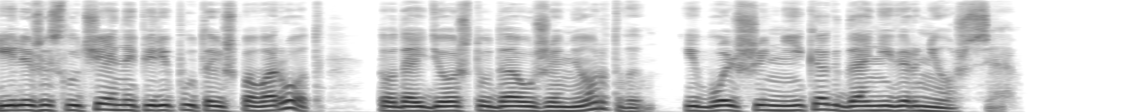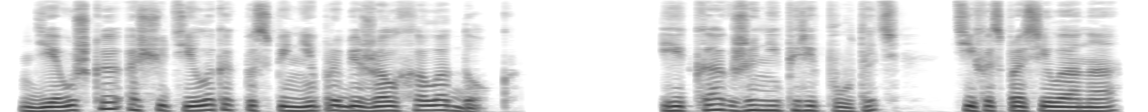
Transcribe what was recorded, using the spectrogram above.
или же случайно перепутаешь поворот, то дойдешь туда уже мертвым и больше никогда не вернешься. Девушка ощутила, как по спине пробежал холодок. «И как же не перепутать?» — тихо спросила она.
